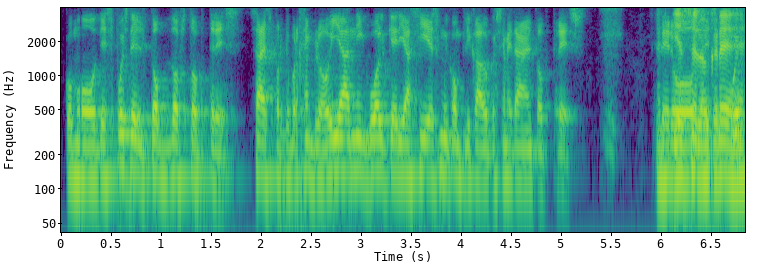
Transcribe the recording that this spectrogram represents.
como después del top 2, top 3, ¿sabes? Porque, por ejemplo, hoy a Nick Walker y así es muy complicado que se metan en el top 3. El se lo cree, ¿eh?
